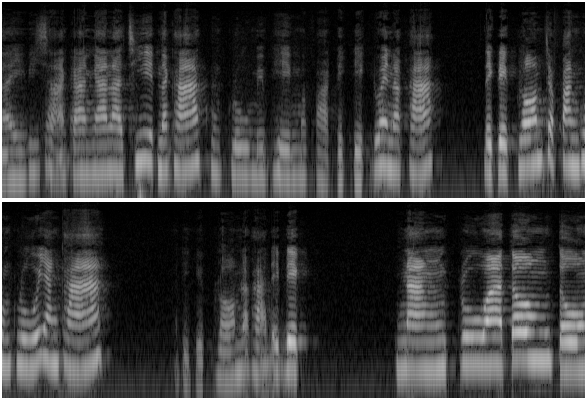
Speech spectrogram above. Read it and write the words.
ในวิชาการงานอาชีพนะคะ คุณครูมีเพลงมาฝากเด็ก ๆ ด้วยนะคะ เด็ก ๆ พร้อมจะฟังคุณครูยังคะ เด็กๆพร้อมแล้วคะ เด็กๆ นั่งตัวตรงตรง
